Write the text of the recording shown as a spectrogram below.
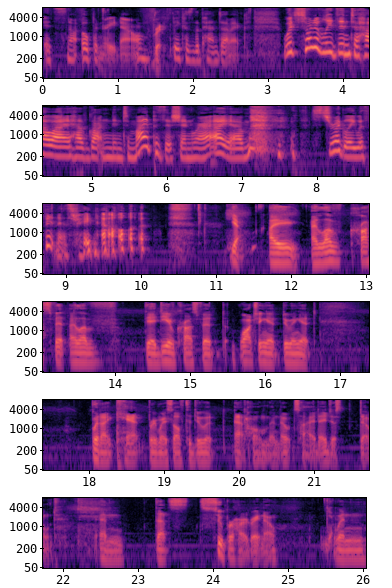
it's not open right now Right. because of the pandemic, which sort of leads into how I have gotten into my position where I am struggling with fitness right now. Yeah, I I love CrossFit. I love the idea of CrossFit, watching it, doing it, but I can't bring myself to do it at home and outside. I just don't, and that's super hard right now. Yeah. When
